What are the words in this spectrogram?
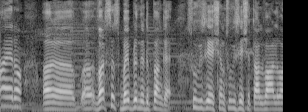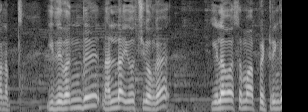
ஆயிரம் வர்சஸ் பைபிள்ந்து எடுப்பாங்க. சுவிசேஷம் சுவிசேஷத்தால் வாழ்வான. இது வந்து நல்லா யோசிச்சுக்கோங்க. இலவசமாக பெற்றீங்க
